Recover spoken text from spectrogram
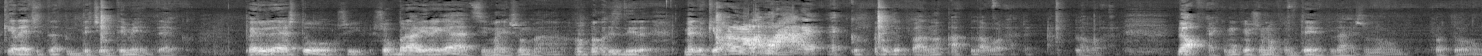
che recita decentemente. Ecco. Per il resto, sì, sono bravi ragazzi, ma insomma, dire, meglio che vadano a lavorare, ecco, meglio che vadano a lavorare, a lavorare. No, eh, comunque sono contento, dai, sono fatto, ho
